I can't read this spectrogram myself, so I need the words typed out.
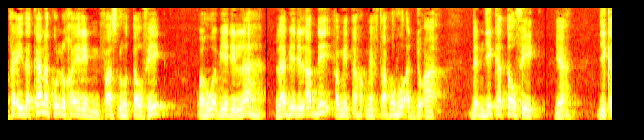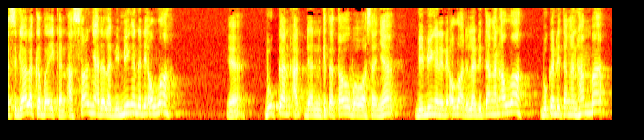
fa idza kana kullu khairin fa asluhu at-taufiq wa huwa biyadillah la biyadil abdi famiftahuhu ad-du'a. Dan jika taufik ya, jika segala kebaikan asalnya adalah bimbingan dari Allah ya, bukan dan kita tahu bahwasanya bimbingan dari Allah adalah di tangan Allah, bukan di tangan hamba,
